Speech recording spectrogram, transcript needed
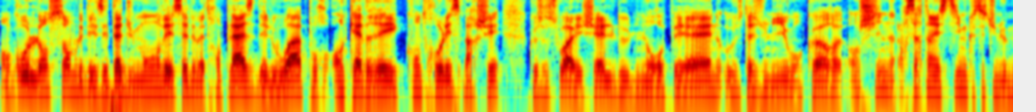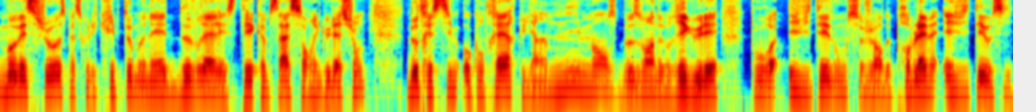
En gros, l'ensemble des États du monde essaie de mettre en place des lois pour encadrer et contrôler ce marché, que ce soit à l'échelle de l'Union européenne, aux États-Unis ou encore euh, en Chine. Alors certains estiment que c'est une mauvaise chose parce que les crypto-monnaies devraient rester comme ça sans régulation. D'autres estiment au contraire qu'il y a un immense besoin de réguler pour éviter donc ce genre de problème, éviter aussi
